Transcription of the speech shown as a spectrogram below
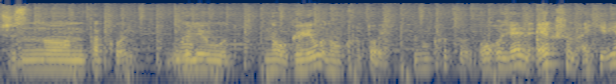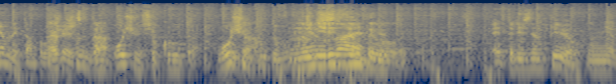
Шест- Но он такой. Ну, Голливуд. Ну, Голливуд, ну, он крутой. Ну, крутой. Он, он реально экшен охеренный там получается. Экшен, там да. очень все круто. Очень Да. круто. Но не. Resident Evil. Это Resident Evil. это. Нет.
